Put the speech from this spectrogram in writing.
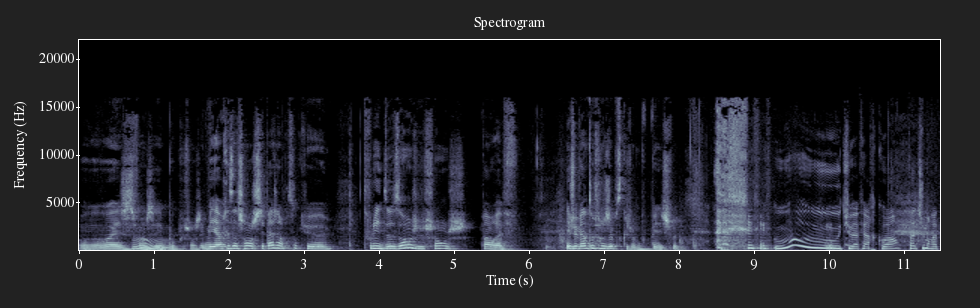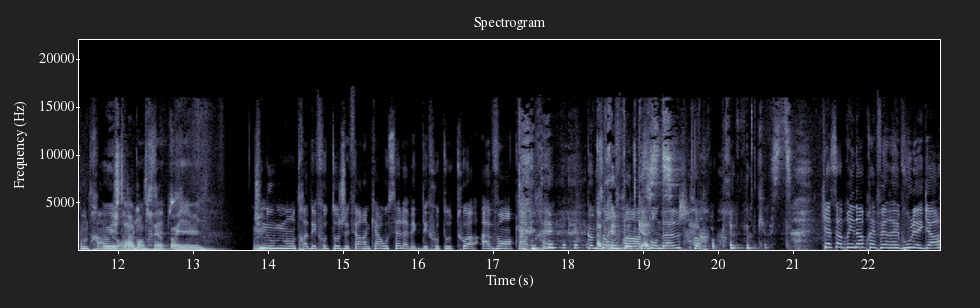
Ouais, j'ai changé, beaucoup changé. Mais après, ça change. Je sais pas, j'ai l'impression que tous les deux ans, je change. Enfin bref. Et je vais bientôt changer parce que je vais me couper les cheveux. Ouh, tu vas faire quoi? Enfin, tu me raconteras. oui, je te raconterai. Oui, oui. Tu mm. nous montreras des photos. Je vais faire un carrousel avec des photos de toi avant, après. Comme ça, on le fera un sondage. Après le podcast. Quelle Sabrina préférez-vous, les gars?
